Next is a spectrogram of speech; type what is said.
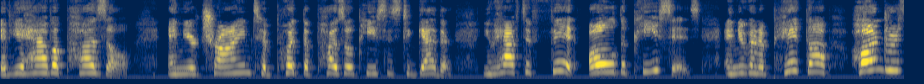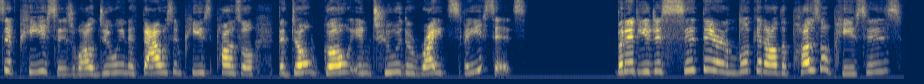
If you have a puzzle and you're trying to put the puzzle pieces together, you have to fit all the pieces. And you're going to pick up hundreds of pieces while doing a thousand piece puzzle that don't go into the right spaces. But if you just sit there and look at all the puzzle pieces,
